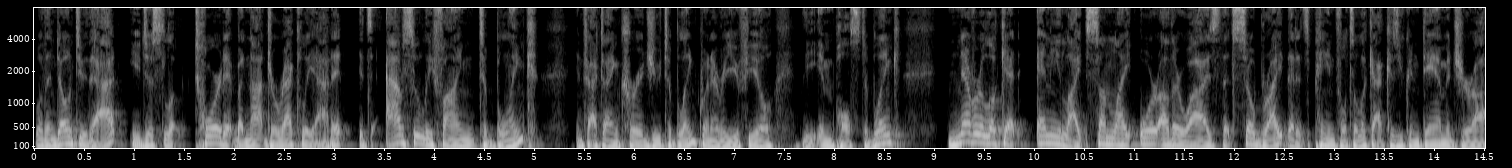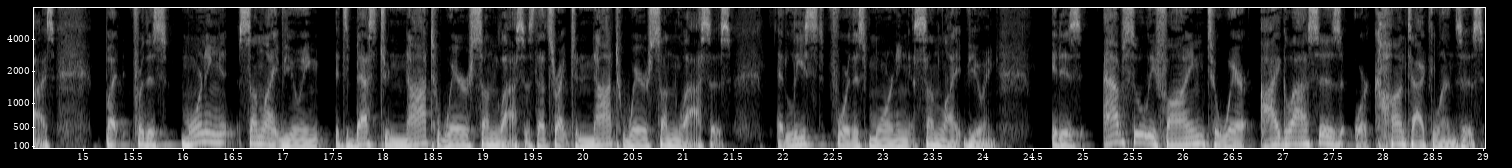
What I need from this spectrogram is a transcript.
well, then don't do that. You just look toward it, but not directly at it. It's absolutely fine to blink. In fact, I encourage you to blink whenever you feel the impulse to blink. Never look at any light, sunlight or otherwise that's so bright that it's painful to look at because you can damage your eyes. But for this morning sunlight viewing, it's best to not wear sunglasses. That's right, to not wear sunglasses, at least for this morning sunlight viewing. It is absolutely fine to wear eyeglasses or contact lenses,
